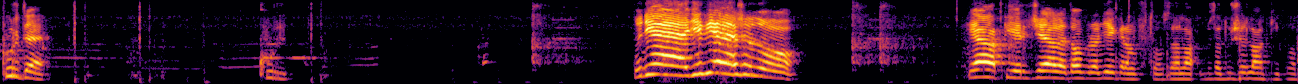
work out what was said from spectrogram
Kurde. Kur... No nie, nie wierzę no! Ja pierdzielę, dobra, nie gram w to, za, za duże lagi mam.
